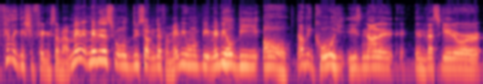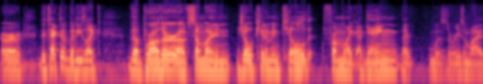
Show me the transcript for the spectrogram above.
feel like they should figure something out. Maybe maybe this will do something different. Maybe he won't be. Maybe he'll be. Oh, that'll be cool. He, he's not an investigator or, or detective, but he's like the brother of someone Joel Kinnaman killed from like a gang that was the reason why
